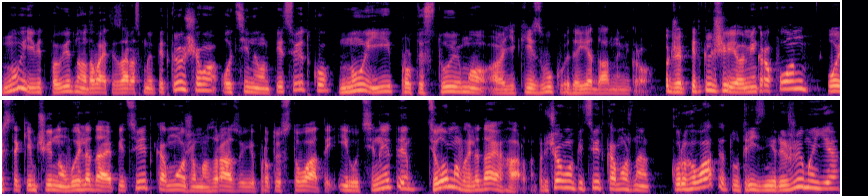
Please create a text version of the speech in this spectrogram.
Ну і відповідно, давайте зараз ми підключимо, оцінимо підсвітку, ну і протестуємо, який звук видає даний мікро. Отже, підключив я мікрофон. Ось таким чином виглядає підсвітка. Можемо зразу її протестувати і оцінити. В цілому виглядає гарно. Причому підсвітка можна коригувати. Тут різні режими є.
